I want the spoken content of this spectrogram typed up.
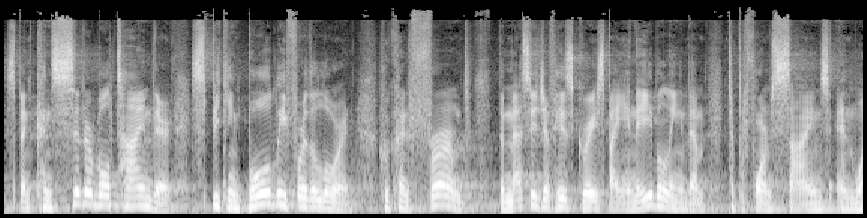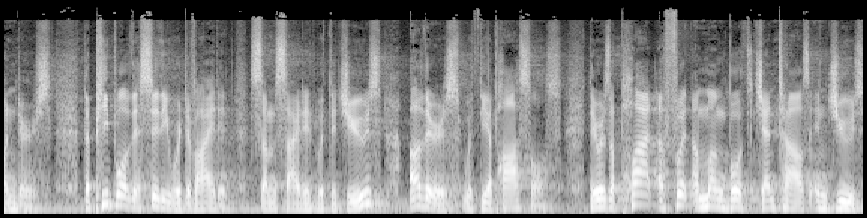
spent considerable time there, speaking boldly for the Lord, who confirmed the message of his grace by enabling them to perform signs and wonders. The people of the city were divided. Some sided with the Jews, others with the apostles. There was a plot afoot among both Gentiles and Jews,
